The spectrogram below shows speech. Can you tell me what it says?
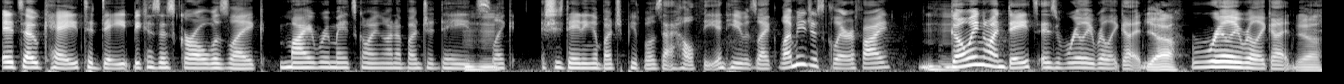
it's okay to date because this girl was like my roommate's going on a bunch of dates Mm-hmm. like she's dating a bunch of people is that healthy and he was like let me just clarify Mm-hmm. going on dates is really really good Yeah. really really good Yeah.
